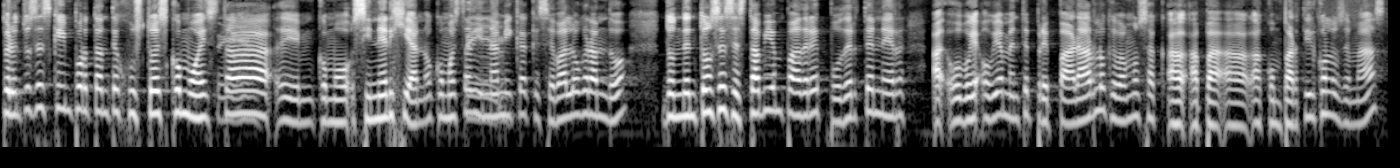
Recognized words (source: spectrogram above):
Pero entonces qué importante justo es como esta em, como sinergia, ¿no? Como esta dinámica que se va logrando, donde entonces está bien padre poder tener, obviamente preparar lo que vamos a compartir con los demás,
